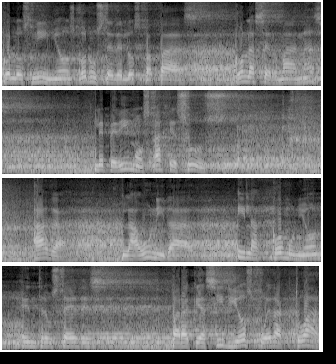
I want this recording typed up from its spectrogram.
con los niños, con ustedes los papás, con las hermanas, le pedimos a Jesús, haga la unidad y la comunión entre ustedes para que así Dios pueda actuar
